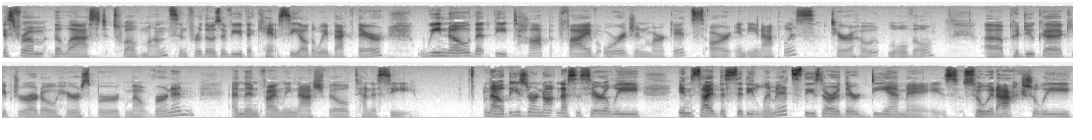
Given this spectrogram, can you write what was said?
is from the last 12 months, and for those of you that can't see all the way back there, we know that the top five origin markets are Indianapolis, Terre Haute, Louisville, uh, Paducah, Cape Girardeau, Harrisburg, Mount Vernon, and then finally Nashville, Tennessee. Now, these are not necessarily inside the city limits, these are their DMAs. So it actually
